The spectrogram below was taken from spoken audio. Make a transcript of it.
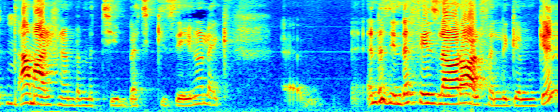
በጣም አሪፍ ነን በምትይበት ጊዜ like እንደዚህ እንደ ፌዝ ላወራው አልፈልግም ግን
